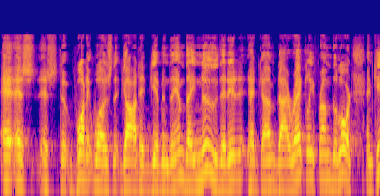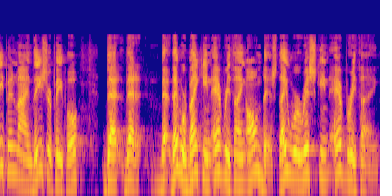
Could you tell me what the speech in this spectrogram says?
as, as to what it was that God had given them. They knew that it had come directly from the Lord. And keep in mind, these are people that, that, that they were banking everything on this. They were risking everything.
